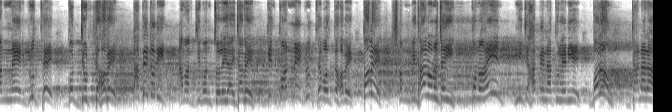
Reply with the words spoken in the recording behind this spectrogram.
অন্যায়ের বিরুদ্ধে গর্জে উঠতে হবে। তাতে যদি আমার জীবন চলে যায়, যাবে। কিন্তু অন্যায়ের বিরুদ্ধে বলতে হবে। তবে সংবিধান অনুযায়ী কোন আইন নিজে হাতে না তুলে নিয়ে বরং জানারা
